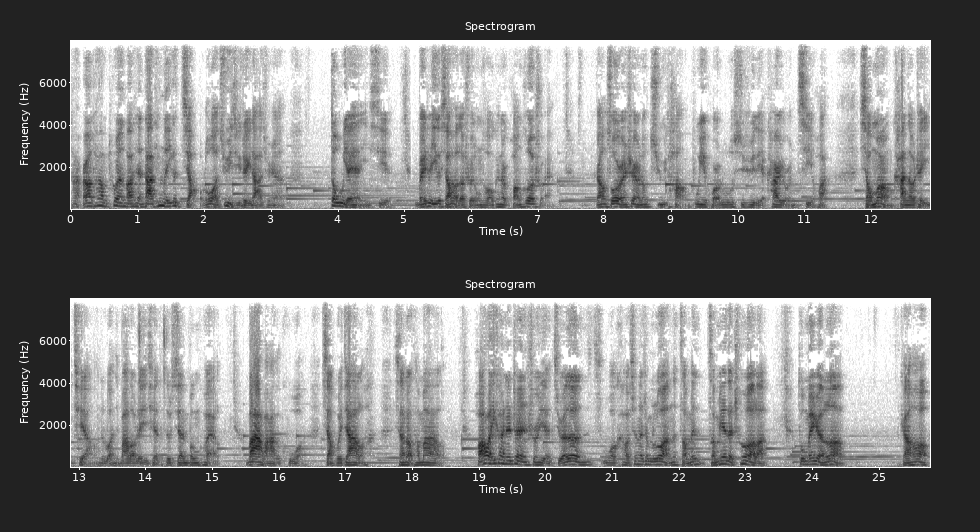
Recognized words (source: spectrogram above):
他，然后他们突然发现大厅的一个角落聚集着一大群人，都奄奄一息，围着一个小小的水龙头跟那狂喝水，然后所有人身上都巨烫。不一会儿，陆陆续续的也开始有人气化。小梦看到这一切啊，这乱七八糟这一切，他就先崩溃了，哇哇的哭啊，想回家了，想找他妈了。华华一看这阵势，也觉得我靠，现在这么乱，那怎么怎么也得撤了，都没人了。然后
